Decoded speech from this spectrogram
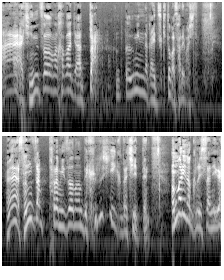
ああ金蔵の方じゃダーンと海の中へ突き飛ばされましたああそんざっぱら水を飲んで苦しい苦しいってあんまりの苦しさにぐっ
